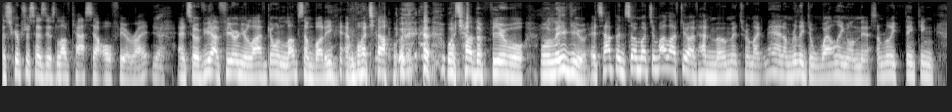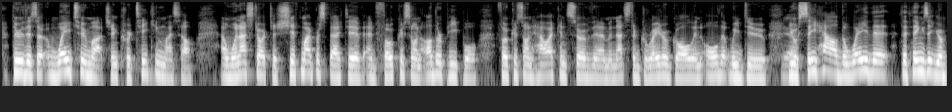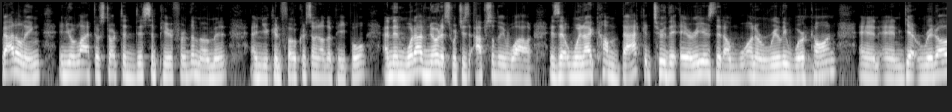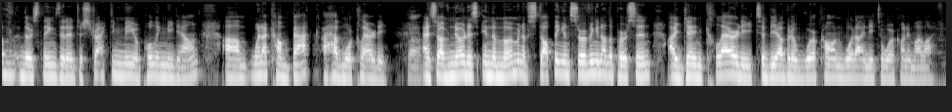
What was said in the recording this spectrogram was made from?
The scripture says this love casts out all fear, right? Yeah. And so if you have fear in your life, go and love somebody and watch how watch how the fear will, will leave you. It's happened so much in my life too. I've had moments where I'm like, man, I'm really dwelling on this. I'm really thinking through this uh, way too much and critiquing myself. And when I start to shift my perspective and focus on other people, focus on how I can serve them, and that's the greater goal in all that we do, Yeah. you'll see how the way that the things that you're battling in your life, they'll start to disappear for the moment and you can focus on other people. And then what I've noticed, which is absolutely wild, is that when I come back to the areas that I want to really work on and, and get rid of those things that are distracting me or pulling me down, um, when I come back, I have more clarity. Wow. And so I've noticed in the moment of stopping and serving another person, I gain clarity to be able to work on what I need to work on in my life.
